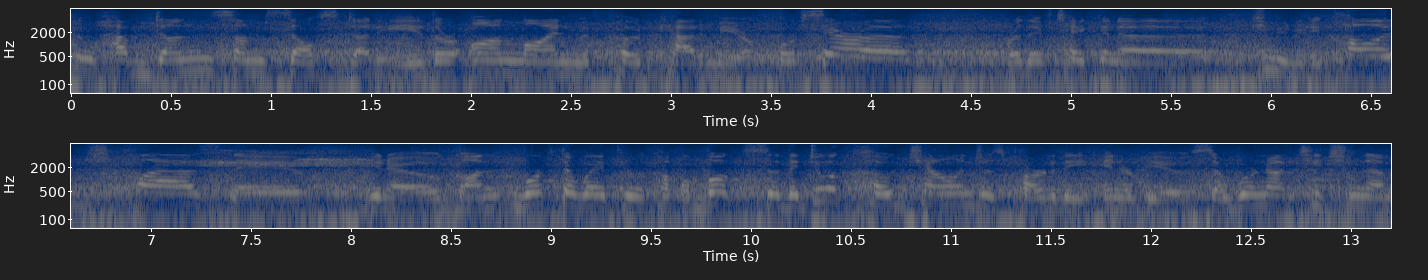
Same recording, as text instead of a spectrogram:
who have done some self-study, either online with Codecademy or Coursera, or they've taken a community college class, they've you know gone worked their way through a couple books. So they do a code challenge as part of the interview. So we're not teaching them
